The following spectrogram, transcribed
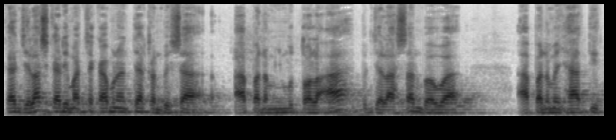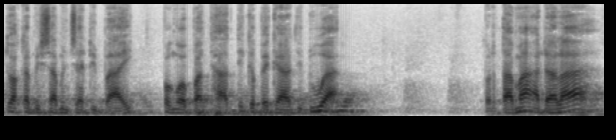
Kan jelas kalimatnya kamu nanti akan bisa apa namanya mutolaah penjelasan bahwa apa namanya hati itu akan bisa menjadi baik, pengobat hati kebaikan hati dua. Pertama adalah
